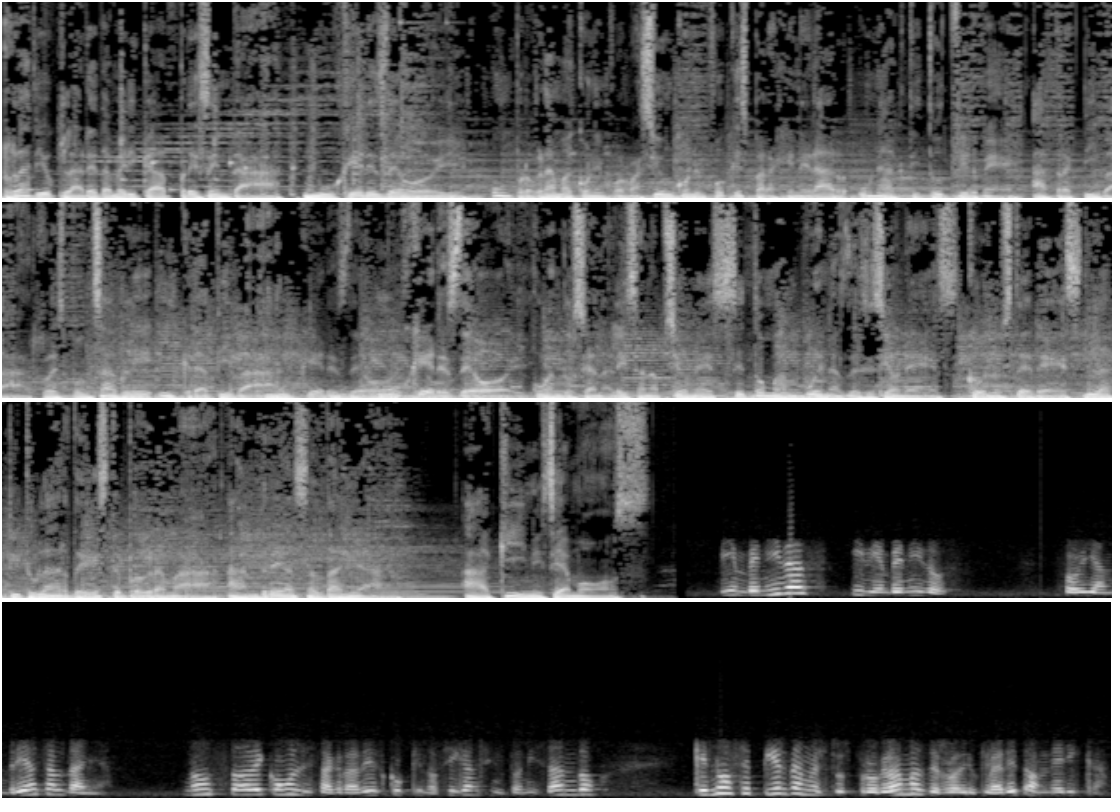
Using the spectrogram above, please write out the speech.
Radio Claret América presenta Mujeres de Hoy, un programa con información con enfoques para generar una actitud firme, atractiva, responsable y creativa. Mujeres de Hoy. Mujeres de Hoy. Cuando se analizan opciones, se toman buenas decisiones. Con ustedes, la titular de este programa, Andrea Saldaña. Aquí iniciamos. Bienvenidas y bienvenidos. Soy Andrea Saldaña. No sabe cómo les agradezco que nos sigan sintonizando que no se pierdan nuestros programas de Radio Claret América.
